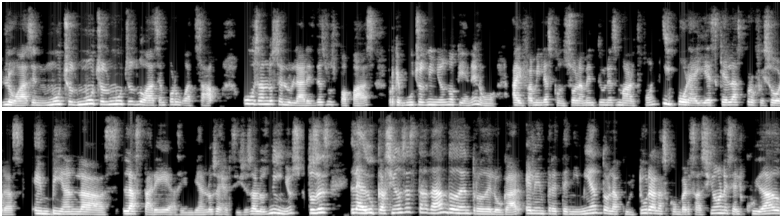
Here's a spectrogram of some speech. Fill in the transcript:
lo hacen muchos, muchos, muchos lo hacen por WhatsApp, usan los celulares de sus papás, porque muchos niños no tienen o hay familias con solamente un smartphone y por ahí es que las profesoras envían las, las tareas, envían los ejercicios a los niños. Entonces, la educación se está dando dentro del hogar, el entretenimiento, la cultura, las conversaciones, el cuidado,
